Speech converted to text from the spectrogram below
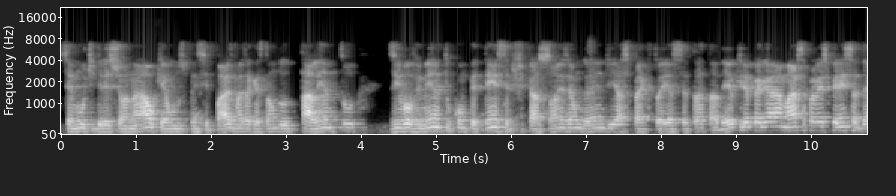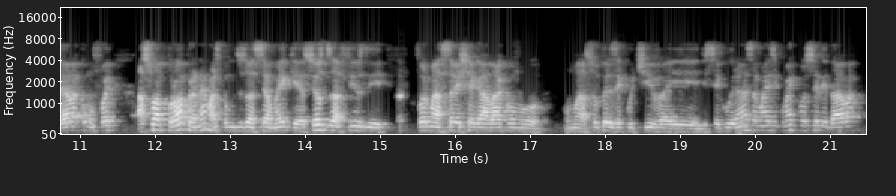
ser multidirecional, que é um dos principais, mas a questão do talento, desenvolvimento, competência, certificações é um grande aspecto aí a ser tratado. Aí eu queria pegar a Márcia para ver a experiência dela, como foi a sua própria, né, Márcia, como diz o Anselmo aí, que é os seus desafios de formação e chegar lá como uma super executiva aí de segurança, mas como é que você lidava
